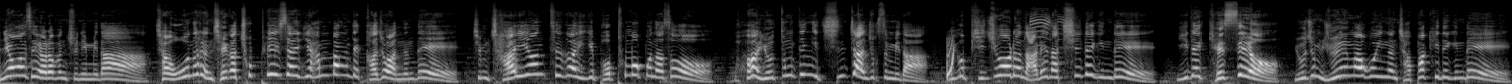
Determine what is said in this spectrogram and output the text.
안녕하세요 여러분. 준입니다. 자 오늘은 제가 초필살기 한방덱 가져왔는데 지금 자이언트가 이게 버프 먹고 나서 와요 뚱땡이 진짜 안 죽습니다. 이거 비주얼은 아레나 7덱인데 이 덱 개쎄요. 요즘 유행하고 있는 자파키 덱인데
